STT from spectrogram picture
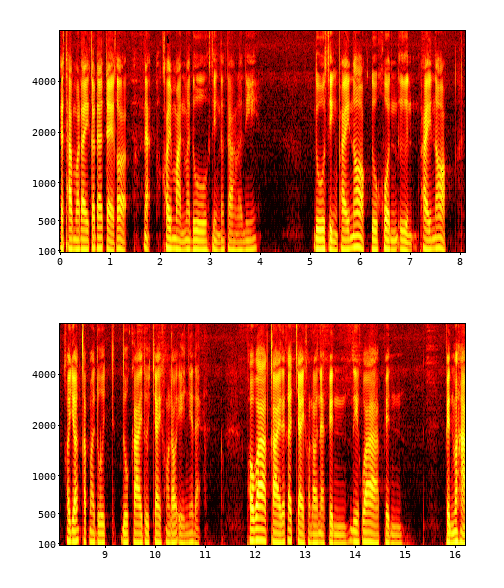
จะทำอะไรก็ได้แต่ก็นะ่ะคอยหมั่นมาดูสิ่งต่างๆ เหล่านี้ ดูสิ่งภายนอก ดูคนอื่น ภายนอกเขาย้อนกลับมาดูดูกายดูใจของเราเองนี่แหละ เพราะว่ากายและก็ใจของเราเนี่ยเป็นเรียกว่าเป็นเป็นมหา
